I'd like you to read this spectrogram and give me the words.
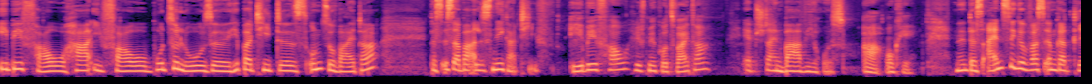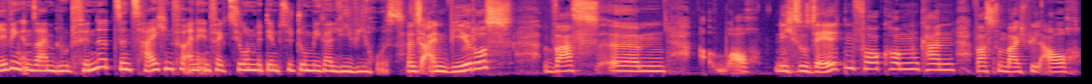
EBV, HIV, Brucellose, Hepatitis und so weiter. Das ist aber alles negativ. EBV, hilf mir kurz weiter. Epstein-Barr-Virus. Ah, okay. Ne, das Einzige, was Irmgard Greving in seinem Blut findet, sind Zeichen für eine Infektion mit dem Zytomegalie-Virus. Das ist ein Virus, was ähm, auch nicht so selten vorkommen kann, was zum Beispiel auch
